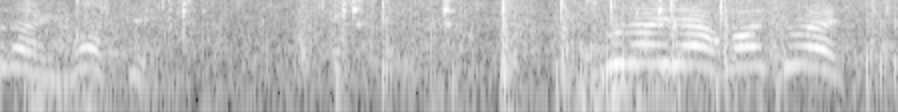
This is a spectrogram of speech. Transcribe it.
Brunei, watch it! Brunei there, 100!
